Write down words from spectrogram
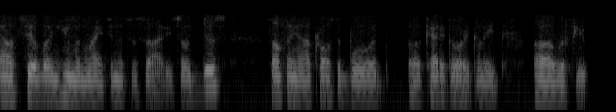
our civil and human rights in the society. So this something across the board uh, categorically uh, refute.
